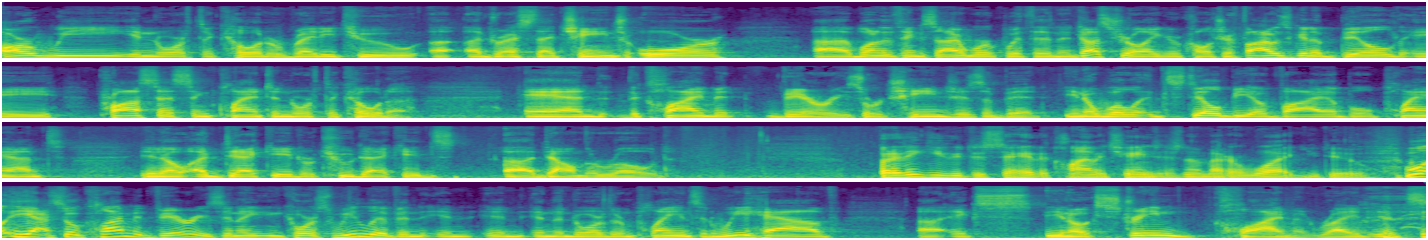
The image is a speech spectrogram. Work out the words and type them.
are we in North Dakota ready to uh, address that change? Or uh, one of the things I work with in industrial agriculture, if I was going to build a processing plant in North Dakota, and the climate varies or changes a bit, you know, will it still be a viable plant, you know, a decade or two decades uh, down the road? But I think you could just say the climate changes no matter what you do. Well, yeah. So climate varies, and of course, we live in in, in, in the northern plains, and we have. Uh, ex, you know, extreme climate, right? It's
